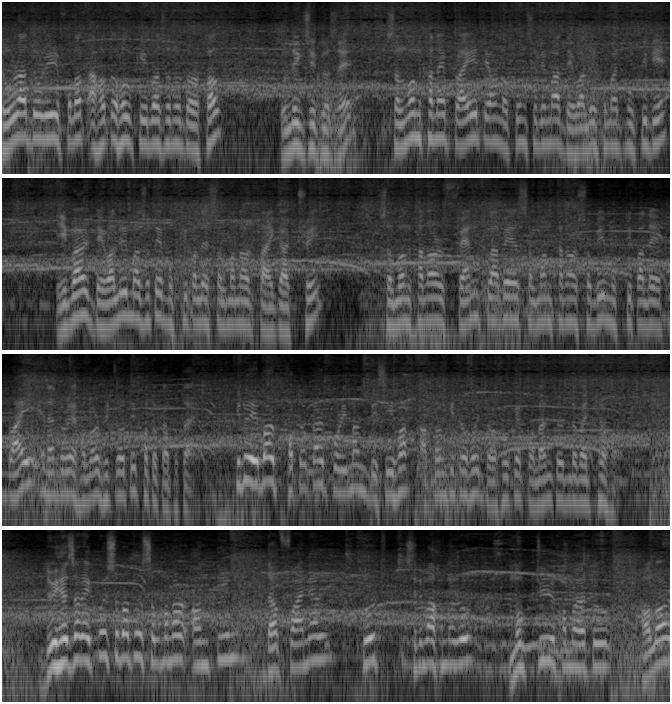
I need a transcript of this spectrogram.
দৌৰা দৌৰিৰ ফলত আহত হ'ল কেইবাজনো দৰ্শক। উল্লেখযোগ্য যে সলমান খানে প্ৰায়ে তেওঁৰ নতুন চিনেমা দেৱালীৰ সময়ত মুক্তি দিয়ে। এইবাৰ দেৱালীৰ মাজতে মুক্তি পালে সলমানৰ টাইগাৰ থ্ৰী। সলমান খানৰ ফেন ক্লাবে সলমান খানৰ ছবি মুক্তি পালে প্ৰায় এনেদৰে হলৰ ভিতৰতে ফটকা ফুটায়। কিন্তু এইবাৰ ফটকাৰ পৰিমাণ বেছি হোৱাত আতংকিত হৈ দৰ্শকে পলায়ন কৰিবলৈ বাধ্য হয়। দুহেজাৰ একৈছ চনতো ছলমানৰ অন্তিম দ্য ফাইনেল ট্ৰুথ চিনেমাখনৰো মুক্তিৰ সময়তো হলৰ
